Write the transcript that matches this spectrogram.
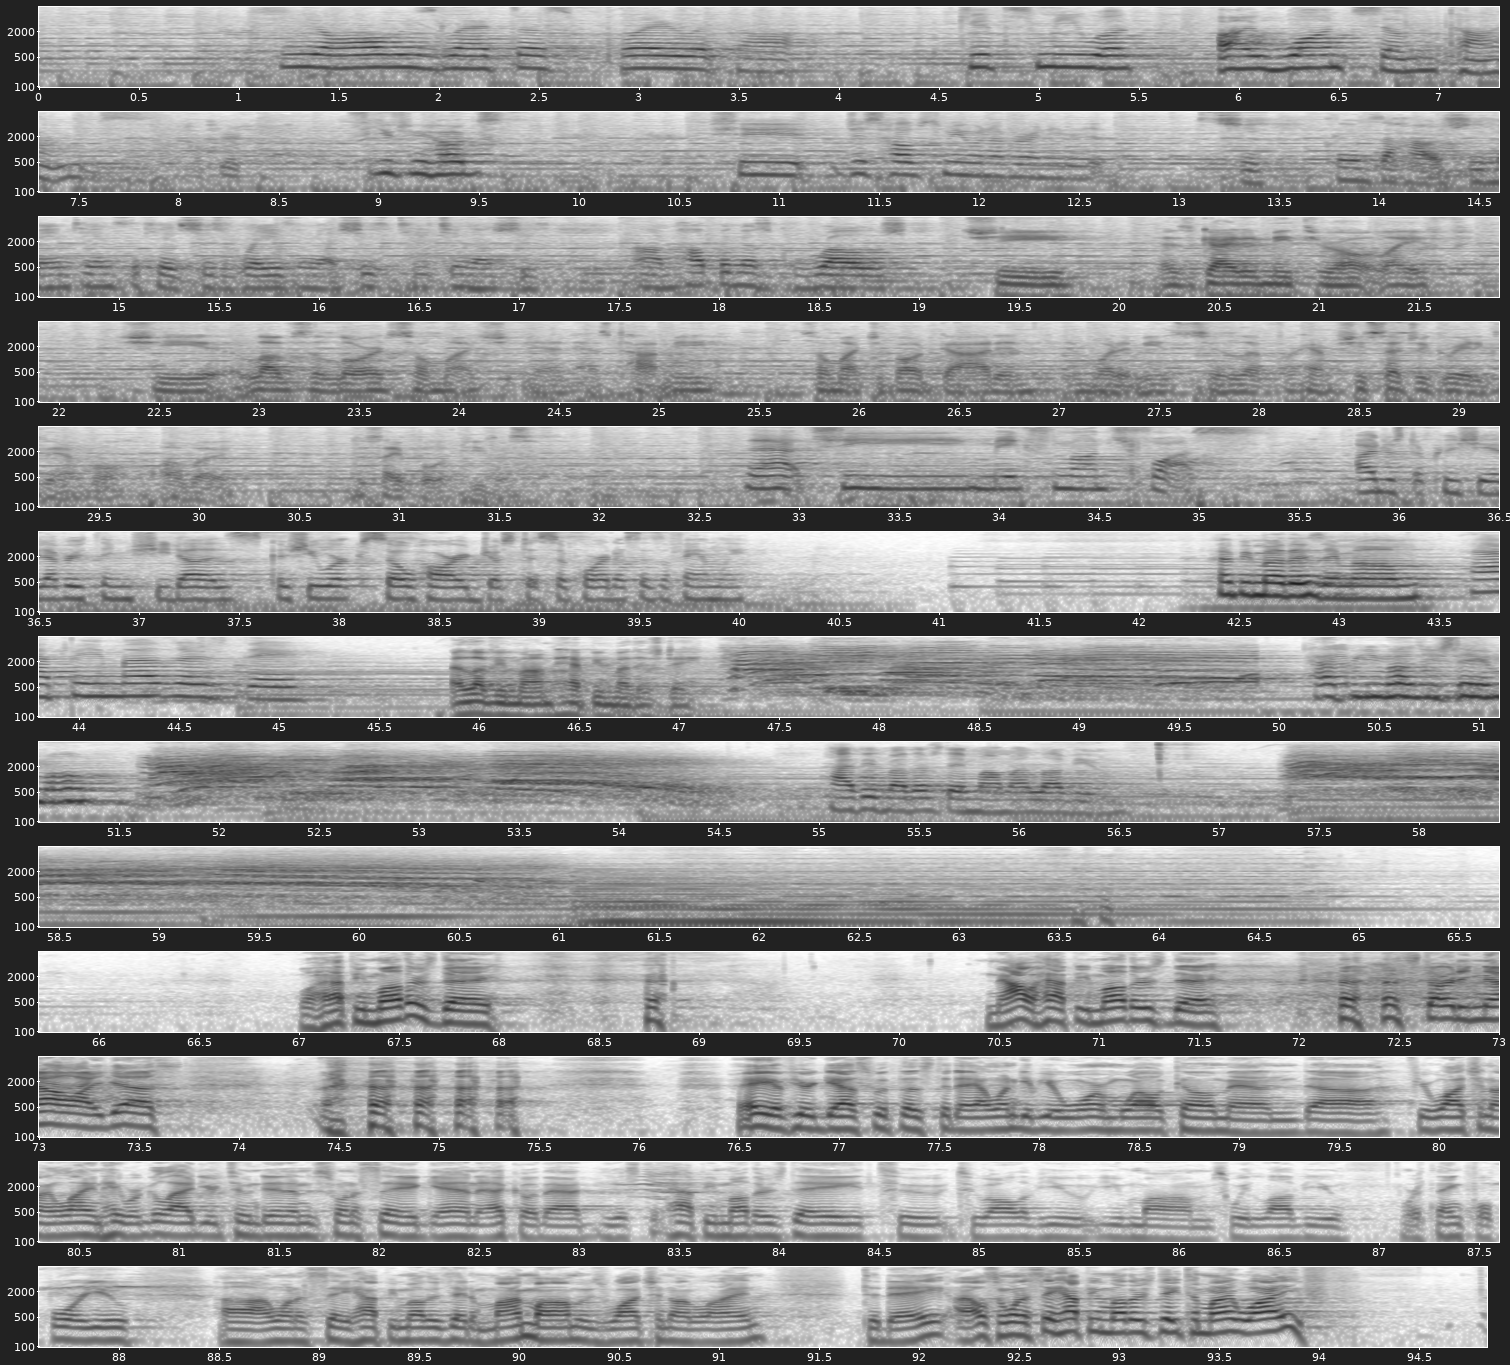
She always lets us play with her. Gets me what I want sometimes. She gives me hugs. She just helps me whenever I need it. She cleans the house, she maintains the kids, she's raising us, she's teaching us, she's um, helping us grow. She has guided me throughout life. She loves the Lord so much and has taught me so much about God and, and what it means to live for Him. She's such a great example of a disciple of Jesus. That she makes lunch for us. I just appreciate everything she does because she works so hard just to support us as a family. Happy Mother's Day, Mom. Happy Mother's Day. I love you, Mom. Happy Mother's Day. Happy Mother's Day, Happy Mother's Day Mom. Happy Mother's Day, Happy Mother's Day, Mom. I love you. Well, happy Mother's Day. now, happy Mother's Day. Starting now, I guess. Hey, if you're a guest with us today, I want to give you a warm welcome. And uh, if you're watching online, hey, we're glad you're tuned in. And I just want to say again, echo that. Just happy Mother's Day to, to all of you, you moms. We love you. We're thankful for you. Uh, I want to say happy Mother's Day to my mom who's watching online today. I also want to say happy Mother's Day to my wife.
